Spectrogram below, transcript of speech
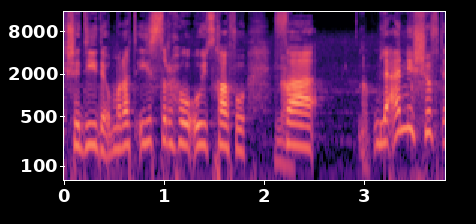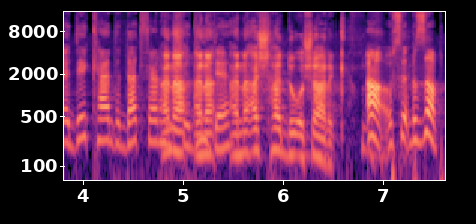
شديدة ومرات يصرخوا ويخافوا. ف لأني شفت قد إيه كانت ردات فعلهم أنا شديدة. أنا أنا أشهد وأشارك. آه بالضبط.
